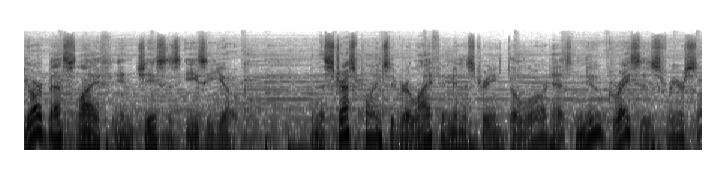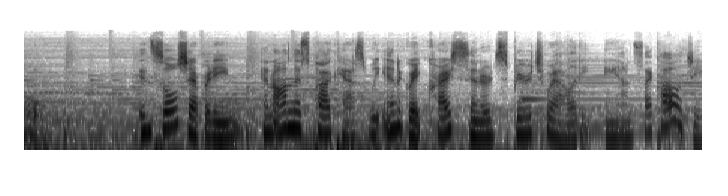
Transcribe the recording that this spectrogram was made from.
Your Best Life in Jesus' Easy Yoke. In the stress points of your life and ministry, the Lord has new graces for your soul. In Soul Shepherding and on this podcast, we integrate Christ centered spirituality and psychology.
